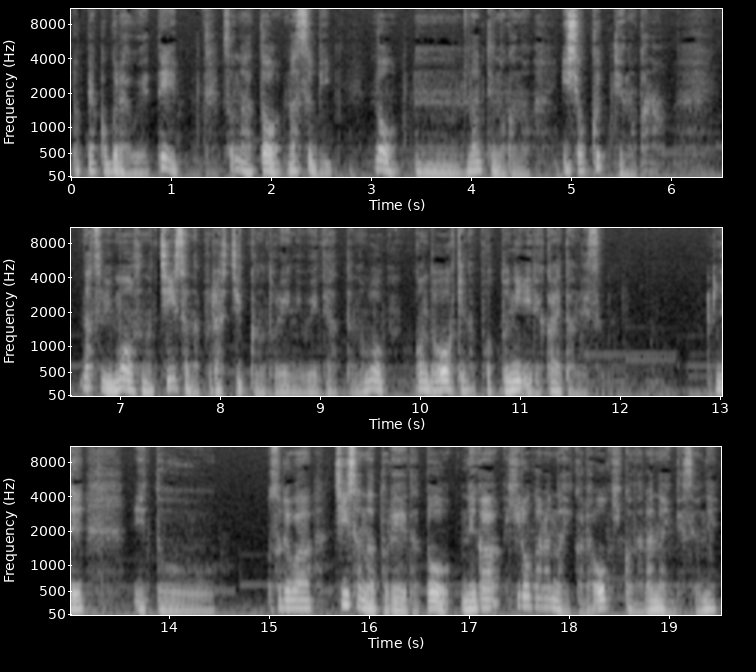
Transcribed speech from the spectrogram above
?600 個ぐらい植えて、その後、ナスビの、うーん、なんていうのかな？移植っていうのかな？ナスビもその小さなプラスチックのトレイに植えてあったのを、今度大きなポットに入れ替えたんです。で、えっ、ー、と、それは小さなトレイだと根が広がらないから大きくならないんですよね。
